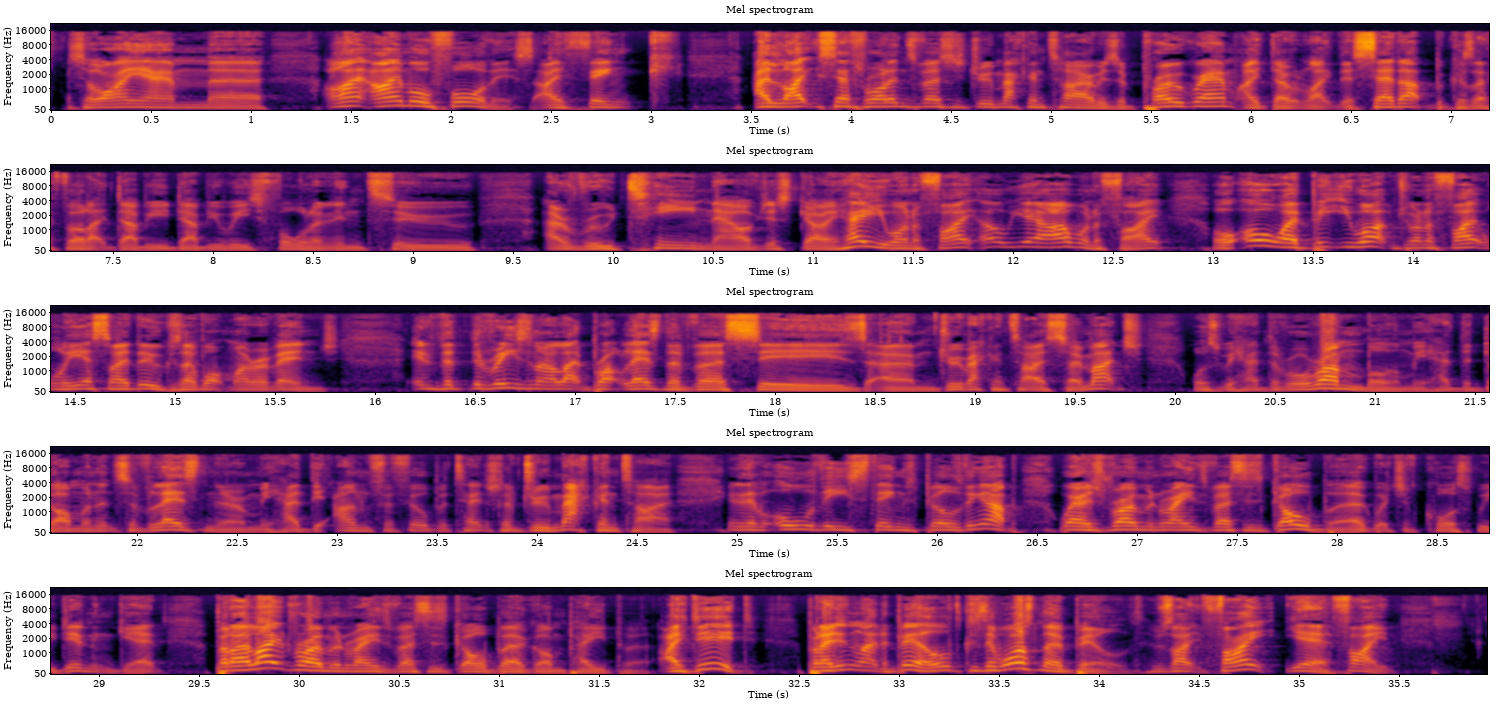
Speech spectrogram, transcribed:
So I am uh, I, I'm all for this. I think I like Seth Rollins versus Drew McIntyre as a program. I don't like the setup because I feel like WWE's fallen into a routine now of just going, "Hey, you want to fight? Oh yeah, I want to fight." Or, "Oh, I beat you up. Do you want to fight?" Well, yes, I do because I want my revenge the, the reason I like Brock Lesnar versus um, Drew McIntyre so much was we had the Royal Rumble and we had the dominance of Lesnar and we had the unfulfilled potential of Drew McIntyre. You know, there were all these things building up. Whereas Roman Reigns versus Goldberg, which of course we didn't get, but I liked Roman Reigns versus Goldberg on paper. I did, but I didn't like the build because there was no build. It was like fight, yeah, fight.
